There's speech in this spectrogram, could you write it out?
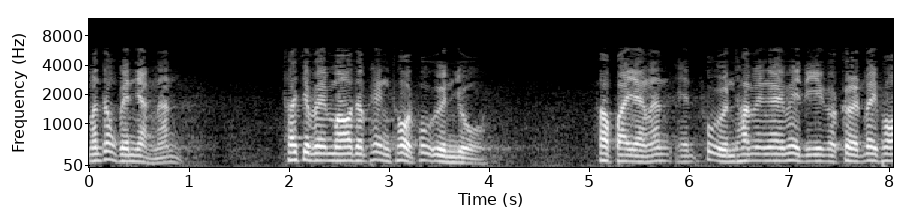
มันต้องเป็นอย่างนั้น ถ้าจะไปเมาจะเพ่งโทษผู้อื่นอยู่ เข้าไปอย่างนั้น เห็นผู้อื่นทำยังไง ไม่ดีก็เกิดไม่พอ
